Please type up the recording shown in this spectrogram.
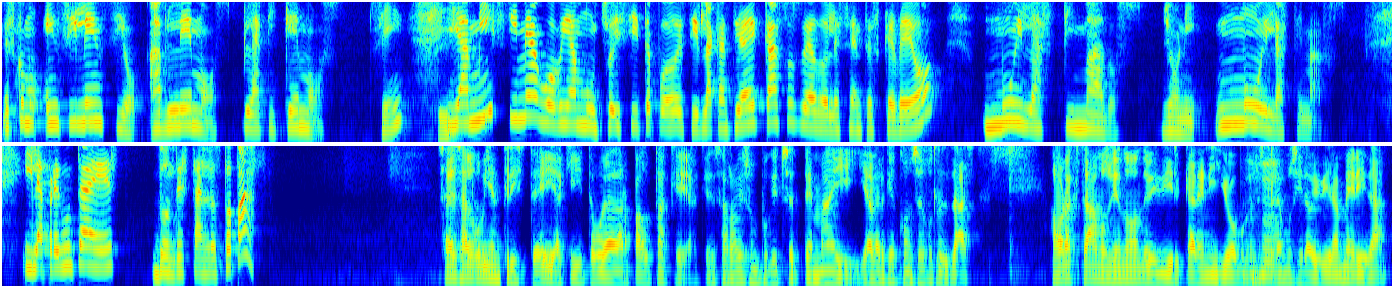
Es como en silencio, hablemos, platiquemos, ¿sí? Sí. Y a mí sí me agobia mucho y sí te puedo decir la cantidad de casos de adolescentes que veo muy lastimados, Johnny, muy lastimados. Y la pregunta es, ¿dónde están los papás? ¿Sabes algo bien triste? Y aquí te voy a dar pauta que, a que desarrolles un poquito ese tema y, y a ver qué consejos les das. Ahora que estábamos viendo dónde vivir, Karen y yo, porque nos queremos ir a vivir a Mérida,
